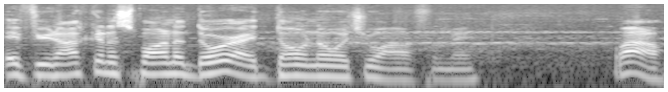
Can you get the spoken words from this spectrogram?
If you're not going to spawn a door, I don't know what you want from me. Wow.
